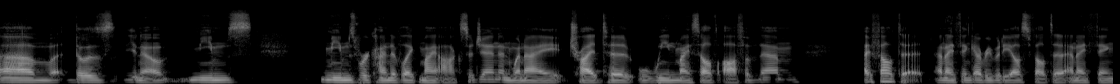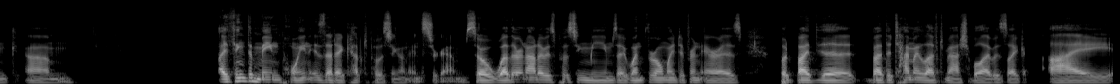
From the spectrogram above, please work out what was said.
Um, those, you know, memes memes were kind of like my oxygen and when I tried to wean myself off of them, I felt it, and I think everybody else felt it, and I think um, I think the main point is that I kept posting on Instagram. So whether or not I was posting memes, I went through all my different eras. But by the by the time I left Mashable, I was like, I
